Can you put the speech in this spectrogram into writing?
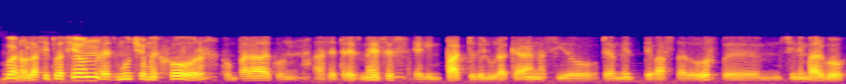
Bueno, la situación es mucho mejor comparada con hace tres meses. El impacto del huracán ha sido realmente devastador. Eh, sin embargo,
